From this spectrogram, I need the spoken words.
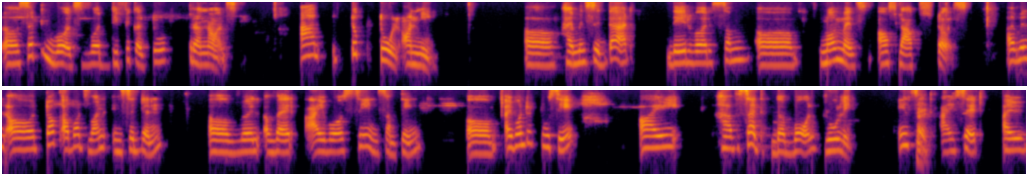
uh, certain words were difficult to pronounce and it took toll on me. Uh, Hyman said that there were some uh, moments of laughter. I will uh, talk about one incident uh, well, where I was saying something. Um I wanted to say, I have set the ball rolling. Instead, I said, I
